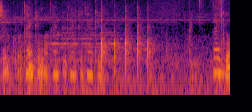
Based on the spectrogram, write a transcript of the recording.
শেয়ার করো। থ্যাংক ইউ মা thank you thank you thank you thank you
